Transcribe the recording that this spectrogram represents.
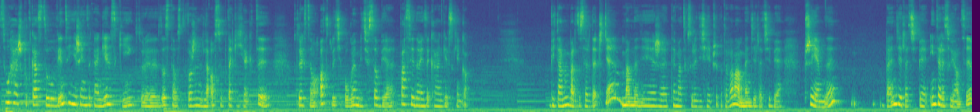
Słuchasz podcastu Więcej niż język angielski, który został stworzony dla osób takich jak Ty, które chcą odkryć i pogłębić w sobie pasję do języka angielskiego. Witam bardzo serdecznie. Mam nadzieję, że temat, który dzisiaj przygotowałam, będzie dla Ciebie przyjemny, będzie dla Ciebie interesujący,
